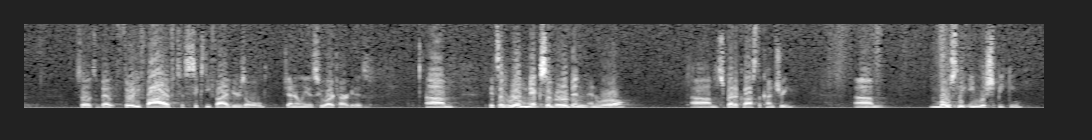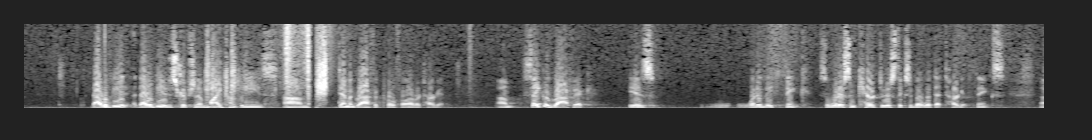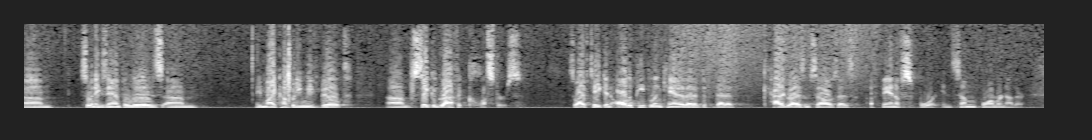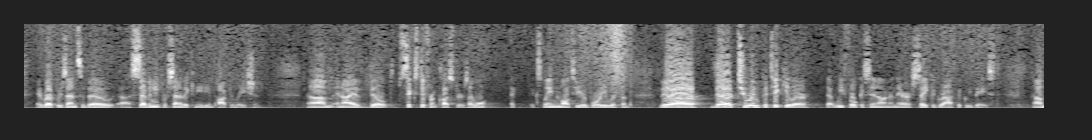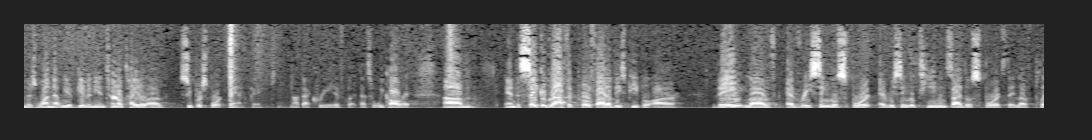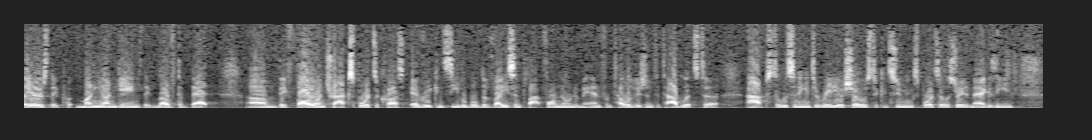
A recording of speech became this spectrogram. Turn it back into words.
So it's about 35 to 65 years old. Generally, is who our target is. Um, it's a real mix of urban and rural um, spread across the country, um, mostly English speaking. That would be a, that would be a description of my company's um, demographic profile of our target. Um, psychographic is what do they think? So what are some characteristics about what that target thinks? Um, so an example is um, in my company we've built psychographic clusters. So I've taken all the people in Canada that have, that have categorized themselves as a fan of sport in some form or another. It represents about uh, 70% of the Canadian population. Um, and I have built six different clusters. I won't explain them all to you or bore you with them. There are, there are two in particular that we focus in on, and they're psychographically based. Um, there's one that we have given the internal title of Super Sport Fan. Okay, it's not that creative, but that's what we call it. Um, and the psychographic profile of these people are they love every single sport, every single team inside those sports. They love players. They put money on games. They love to bet. Um, they follow and track sports across every conceivable device and platform known to man, from television to tablets to apps to listening into radio shows to consuming Sports Illustrated magazine.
